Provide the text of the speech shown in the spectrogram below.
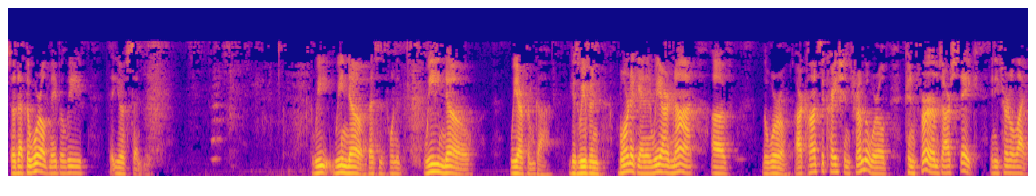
so that the world may believe that you have sent me. We, we know, this is one of, we know we are from God. Because we've been born again and we are not of the world. Our consecration from the world confirms our stake in eternal life.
